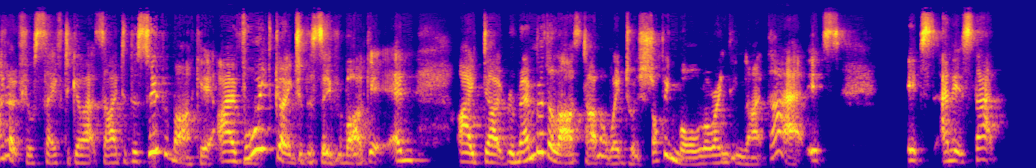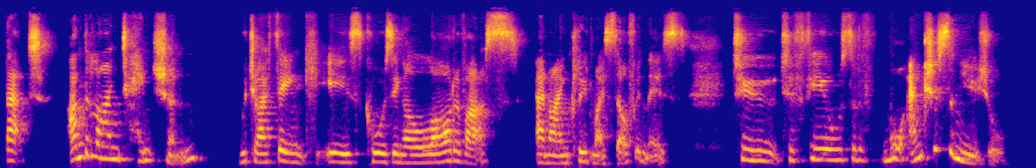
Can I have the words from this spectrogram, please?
I don't feel safe to go outside to the supermarket. I avoid going to the supermarket. And I don't remember the last time I went to a shopping mall or anything like that. It's it's and it's that that underlying tension which I think is causing a lot of us, and I include myself in this, to to feel sort of more anxious than usual.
